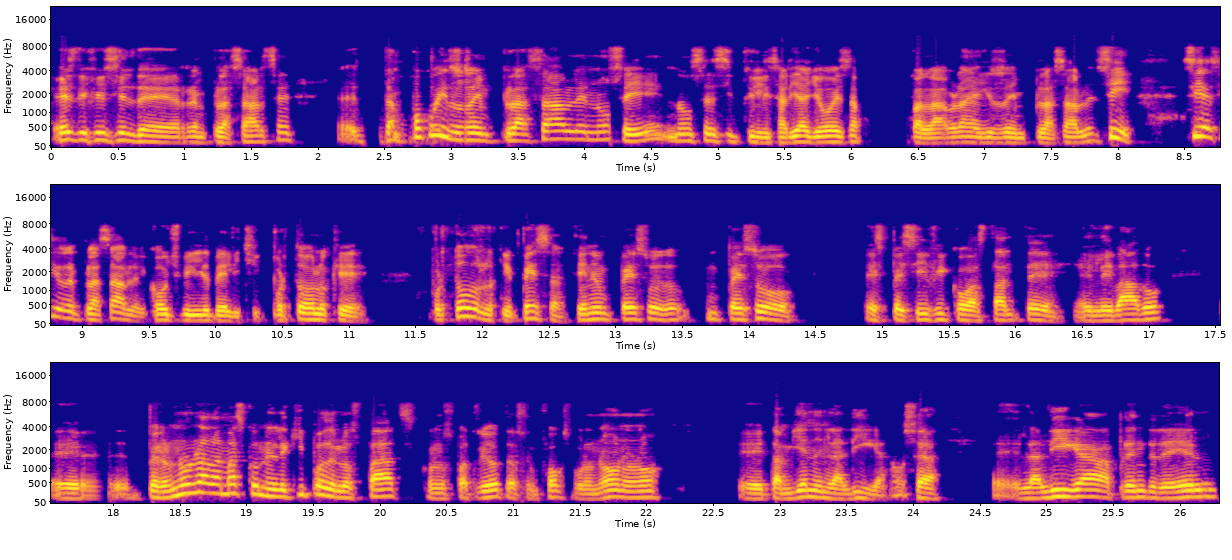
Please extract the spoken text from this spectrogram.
Es difícil de reemplazarse. eh, tampoco irreemplazable, no sé, no sé si utilizaría yo esa palabra irreemplazable. Sí, sí es irreemplazable el coach Bill Belichick por todo lo que, por todo lo que pesa. Tiene un peso, un peso específico bastante elevado, eh, pero no nada más con el equipo de los Pats, con los Patriotas en Foxborough, no, no, no, eh, también en la liga. O sea, la liga aprende de él.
